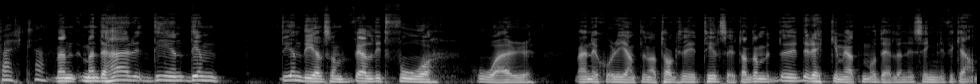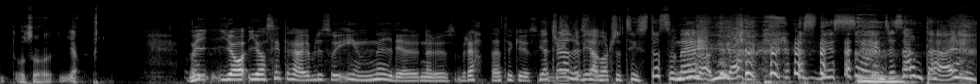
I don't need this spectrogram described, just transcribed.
Verkligen. Men, men det här det är, en, det, är en, det är en del som väldigt få HR-människor egentligen har tagit sig till sig. Utan de, det, det räcker med att modellen är signifikant och så ja, Mm. Jag, jag, sitter här, jag blir så inne i det när du berättar. Jag, tycker det är så jag tror aldrig vi har varit så tysta som Nej. nu. alltså, det är så intressant det här.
